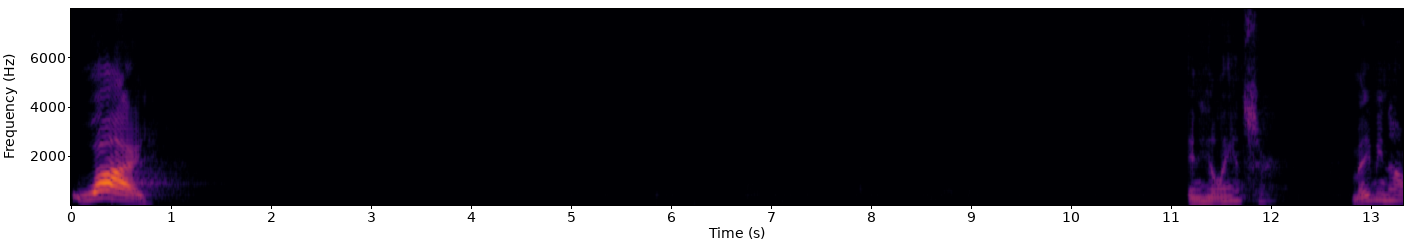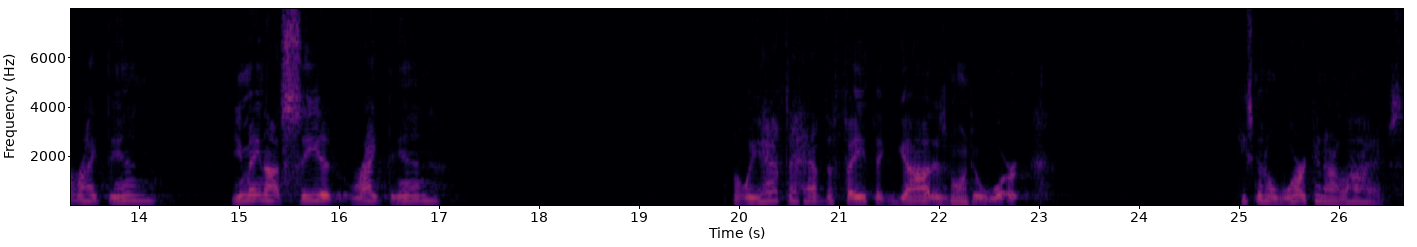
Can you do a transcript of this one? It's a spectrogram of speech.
Why? And He'll answer. Maybe not right then. You may not see it right then. But we have to have the faith that God is going to work. He's going to work in our lives.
